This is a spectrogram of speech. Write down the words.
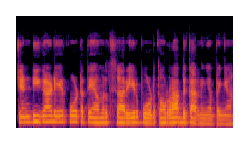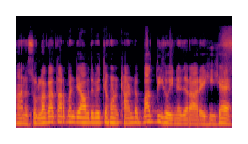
ਚੰਡੀਗੜ੍ਹ 에ਅਰਪੋਰਟ ਅਤੇ ਅੰਮ੍ਰਿਤਸਰ 에ਅਰਪੋਰਟ ਤੋਂ ਰੱਦ ਕਰਨੀਆਂ ਪਈਆਂ ਹਨ। ਸੋ ਲਗਾਤਾਰ ਪੰਜਾਬ ਦੇ ਵਿੱਚ ਹੁਣ ਠੰਡ ਵੱਧਦੀ ਹੋਈ ਨਜ਼ਰ ਆ ਰਹੀ ਹੈ।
